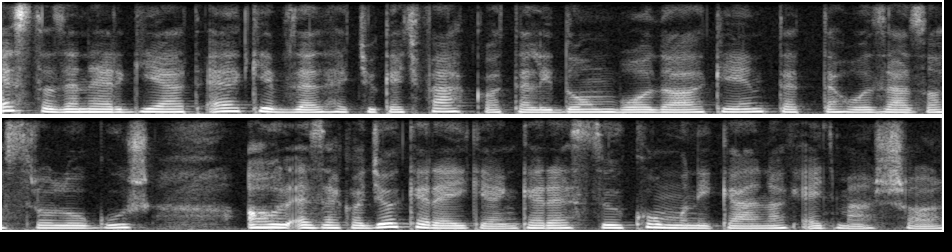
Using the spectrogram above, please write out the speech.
Ezt az energiát elképzelhetjük egy fákkal teli domboldalként, tette hozzá az asztrológus, ahol ezek a gyökereiken keresztül kommunikálnak egymással.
